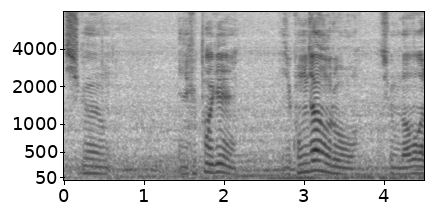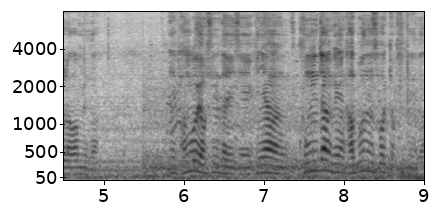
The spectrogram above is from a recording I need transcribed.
지금 이제 급하게 이제 공장으로 지금 넘어가려고 합니다. 네, 방법이 없습니다. 이제 그냥 공장 그냥 가보는 수밖에 없습니다.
